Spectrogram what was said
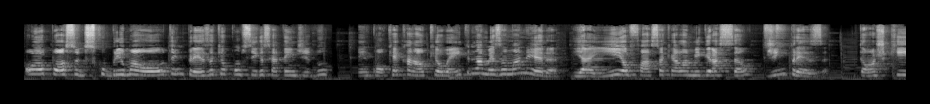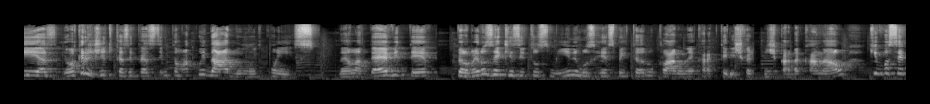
Ou eu posso descobrir uma outra empresa que eu consiga ser atendido em qualquer canal que eu entre da mesma maneira. E aí eu faço aquela migração de empresa. Então, acho que eu acredito que as empresas têm que tomar cuidado muito com isso. Né? Ela deve ter pelo menos requisitos mínimos, respeitando, claro, né, característica de cada canal, que você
